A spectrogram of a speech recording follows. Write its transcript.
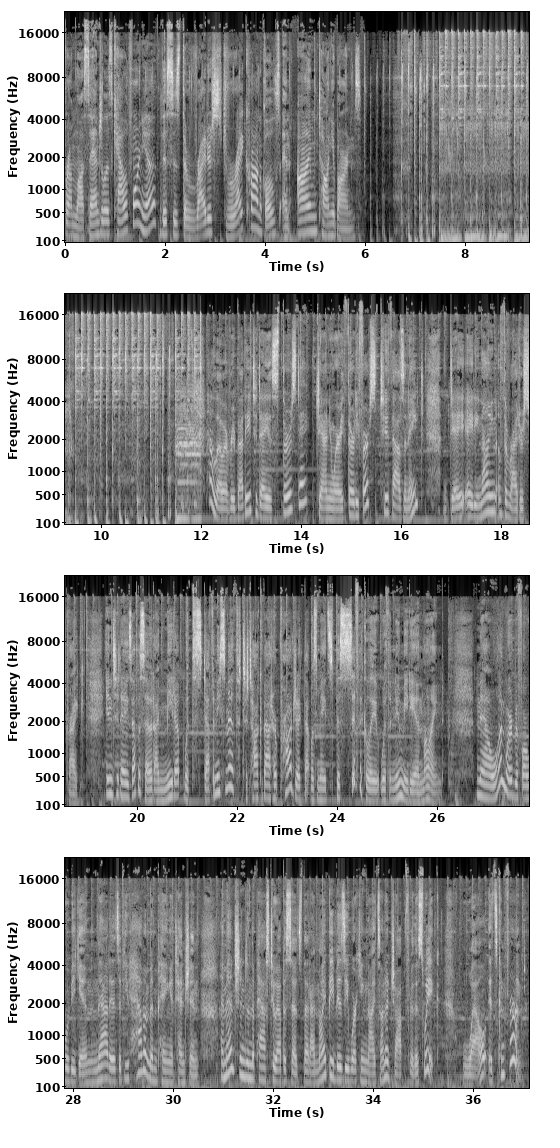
From Los Angeles, California, this is the Writers Strike Chronicles, and I'm Tanya Barnes. Hello, everybody. Today is Thursday, January 31st, 2008, day 89 of the writer's strike. In today's episode, I meet up with Stephanie Smith to talk about her project that was made specifically with the new media in mind. Now, one word before we begin, and that is if you haven't been paying attention, I mentioned in the past two episodes that I might be busy working nights on a job for this week. Well, it's confirmed.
